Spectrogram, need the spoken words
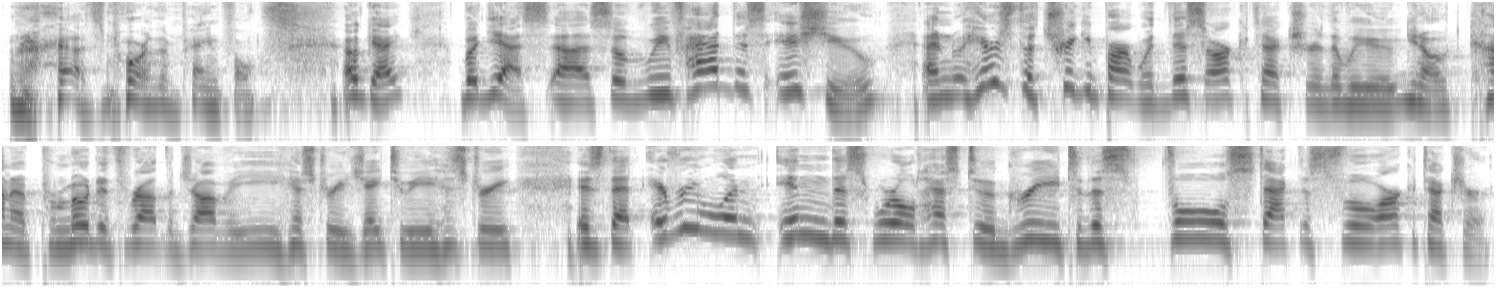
That's more than painful. Okay, but yes, uh, so we've had this issue, and here's the tricky part with this architecture that we, you know, kind of promoted throughout the Java E history, J2EE history, is that everyone in this world has to agree to this full stack, this full architecture.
